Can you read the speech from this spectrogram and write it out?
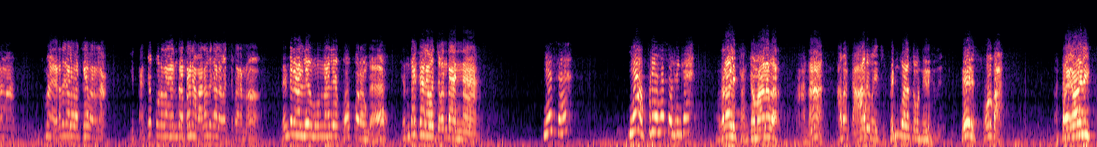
ஆமா சும்மா இடது கால வச்சே வரலாம். இங்க தங்க போறதா இருந்தா தானே வலது கால வச்சு வரணும். ரெண்டு நாள்லயே மூணு நாள்லயே போக போறவங்க எந்த கால வச்சு வந்தா என்ன? ஏன் சார்? ஏன் அப்படியெல்லாம் சொல்றீங்க? முதலாளி தங்கமானவர். ஆனா அவருக்கு ஆறு வயசு பெண் குழந்தை ஒண்ணு இருக்குது. பேரு சோபா. பத்திரகாளி.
